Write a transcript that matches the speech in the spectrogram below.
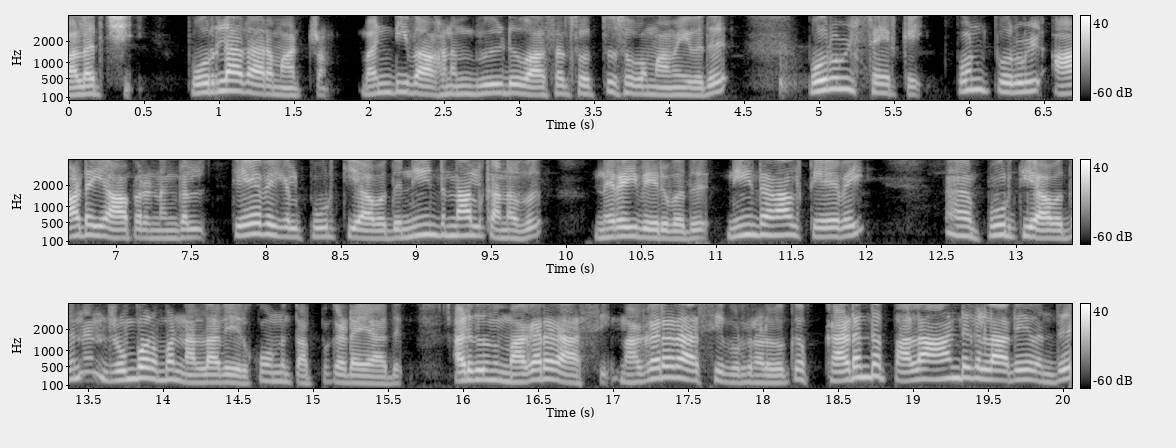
வளர்ச்சி பொருளாதார மாற்றம் வண்டி வாகனம் வீடு வாசல் சொத்து சுகம் அமைவது பொருள் சேர்க்கை பொன் பொருள் ஆடை ஆபரணங்கள் தேவைகள் பூர்த்தியாவது நீண்ட நாள் கனவு நிறைவேறுவது. நீண்ட நாள் தேவை பூர்த்தியாவதுன்னு ரொம்ப ரொம்ப நல்லாவே இருக்கும். ஒன்றும் தப்பு கிடையாது. அடுத்து வந்து மகர ராசி. மகர ராசியை பொறுத்த அளவுக்கு கடந்த பல ஆண்டுகளாகவே வந்து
